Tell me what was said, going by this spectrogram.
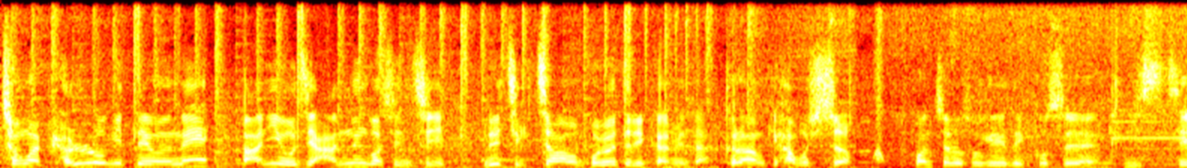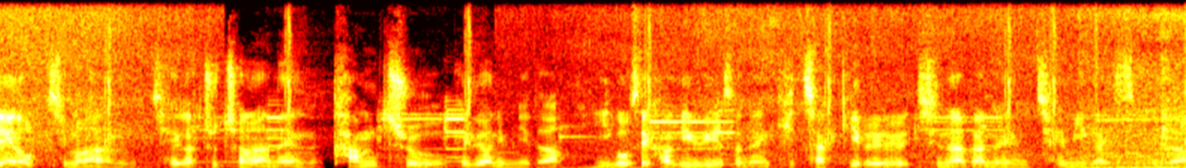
정말 별로기 때문에 많이 오지 않는 것인지를 직접 한번 보여드릴까 합니다. 그럼 함께 가보시죠. 첫 번째로 소개해드릴 곳은 리스트엔 없지만 제가 추천하는 감추 해변입니다. 이곳에 가기 위해서는 기찻길을 지나가는 재미가 있습니다.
